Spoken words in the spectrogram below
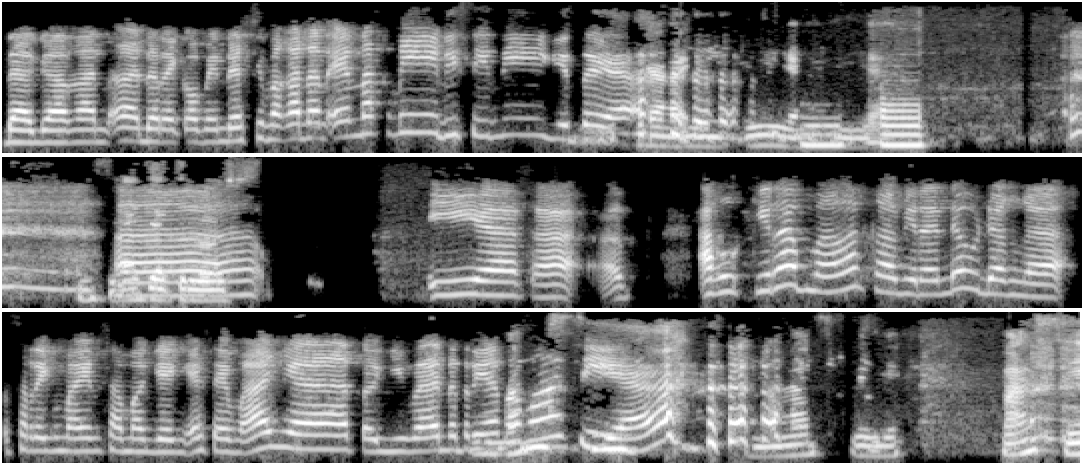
dagangan, eh, ada rekomendasi makanan enak nih di sini gitu ya. Iya, iya, iya. Masih aja Eh, terus. Iya, Kak. Aku kira malah Kak Miranda udah nggak sering main sama geng SMA-nya atau gimana. Ternyata masih Masih. ya. Masih. Masih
